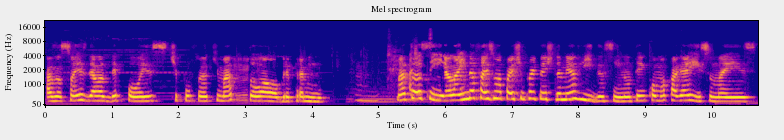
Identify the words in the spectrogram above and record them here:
As ações dela depois, tipo, foi o que matou a obra pra mim. Matou, A gente- assim, ela ainda faz uma parte importante da minha vida, assim, não tem como apagar isso, mas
